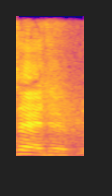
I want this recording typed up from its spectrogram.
his dude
